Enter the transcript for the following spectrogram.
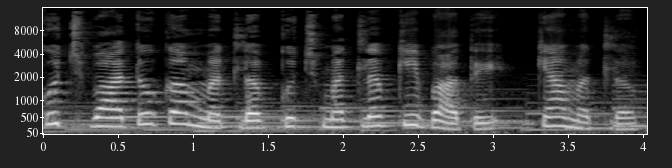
कुछ बातों का मतलब कुछ मतलब की बातें क्या मतलब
